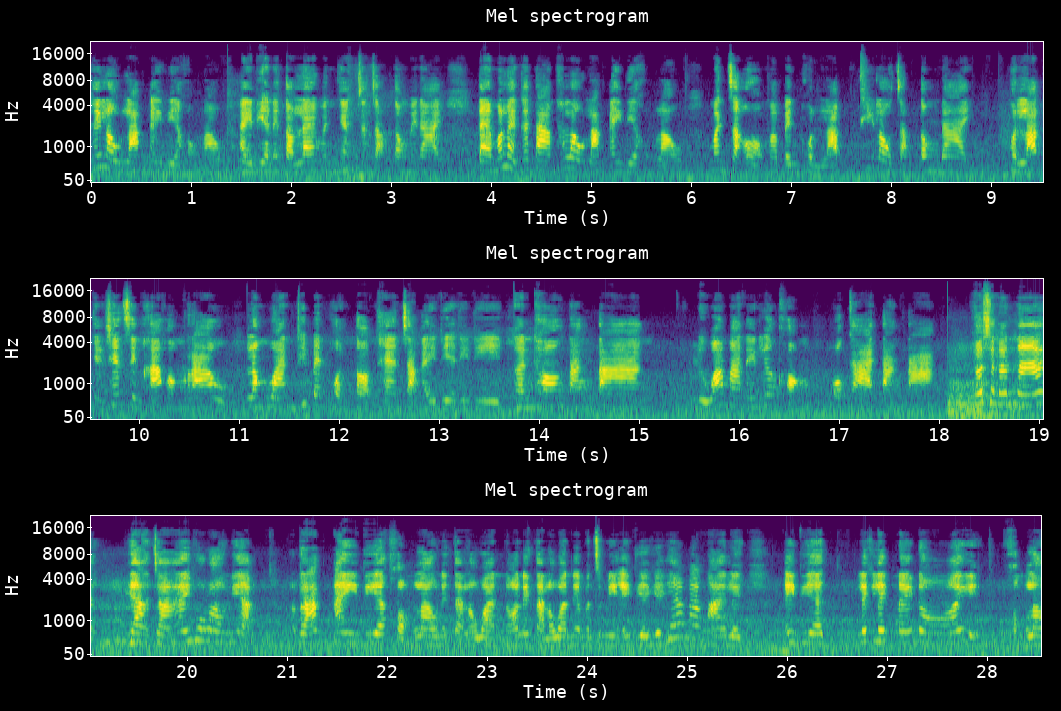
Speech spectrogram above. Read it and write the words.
ให้เรารักไอเดียของเรา ไอเดียในตอนแรกมันยังจะจับต้องไม่ได้ แต่เมื่อไหร่ก็ตามถ้าเรารักไอเดียของเรา มันจะออกมาเป็นผลลัพธ์ที่เราจับต้องได้ ผลลัพธ์อย่างเช่นสินค้าของเรา รางวัลที่เป็นผลตอบแทนจากไอเดียดีๆ เงินทองต่างๆ หรือว่ามาในเรื่องของโอกาสต่างๆ เพราะฉะนั้นนะ อยากจะให้พวกเราเนี่ยรักไอเดียของเราในแต่ละวันเนาะในแต่ละวันเนี่ยมันจะมีไอเดียเยอะแยะมากมายเลย ไอเดียเล็กๆ น้อยๆ ของเรา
